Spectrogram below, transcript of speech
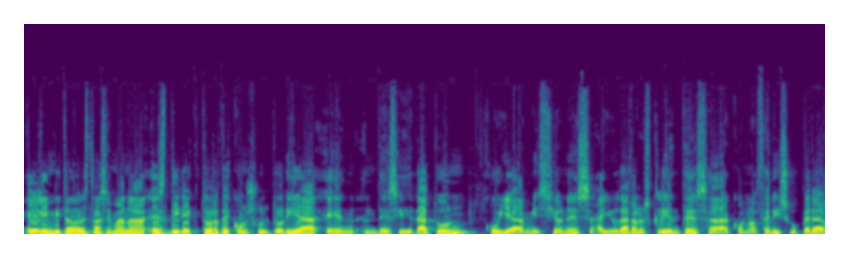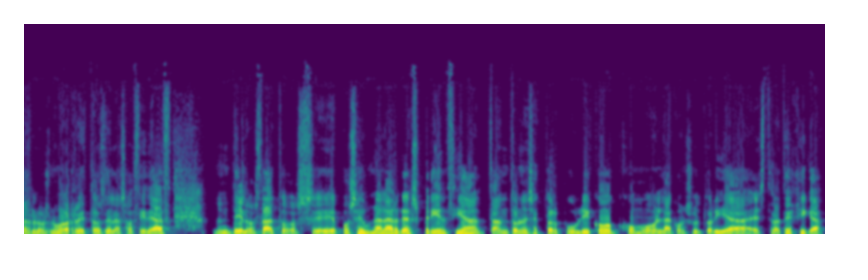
El invitado de esta semana es director de consultoría en Desidatum, cuya misión es ayudar a los clientes a conocer y superar los nuevos retos de la sociedad de los datos. Eh, posee una larga experiencia tanto en el sector público como en la consultoría estratégica.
